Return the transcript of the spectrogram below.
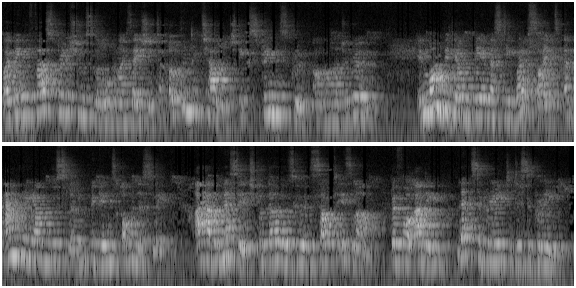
by being the first British Muslim organisation to openly challenge the extremist group Al-Muhajirun. In one video on the BMSD website, an angry young Muslim begins ominously, I have a message for those who insult Islam, before adding, let's agree to disagree.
